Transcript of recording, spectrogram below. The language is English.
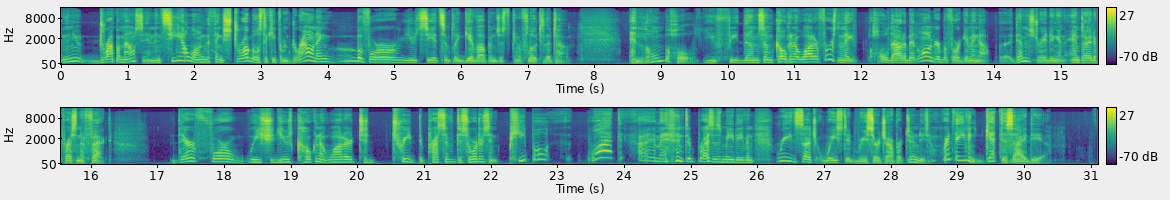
and then you drop a mouse in and see how long the thing struggles to keep from drowning before you see it simply give up and just kind of float to the top. And lo and behold, you feed them some coconut water first, and they hold out a bit longer before giving up, uh, demonstrating an antidepressant effect. Therefore, we should use coconut water to treat depressive disorders in people? What? I mean, it depresses me to even read such wasted research opportunities. Where did they even get this idea?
